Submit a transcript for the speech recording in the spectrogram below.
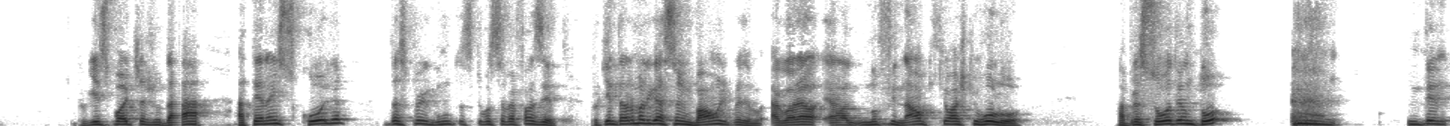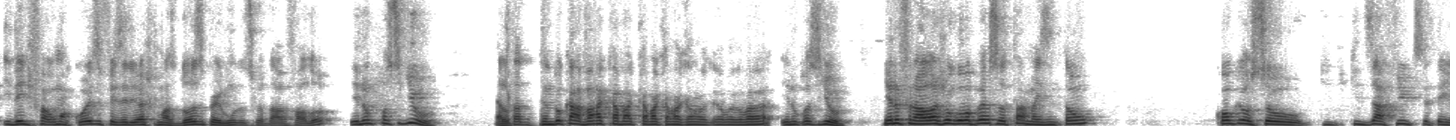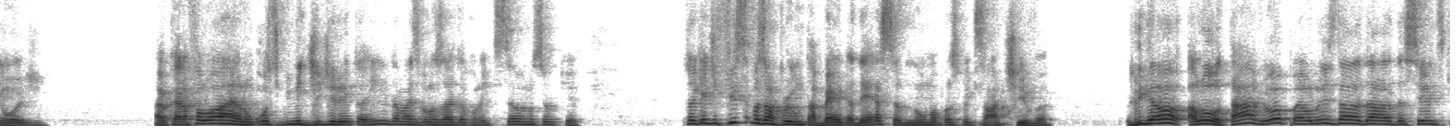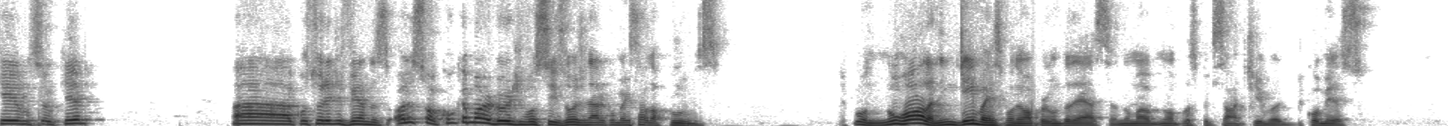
porque isso pode te ajudar até na escolha das perguntas que você vai fazer. Porque entrar numa ligação inbound, por exemplo, agora ela, ela no final, o que eu acho que rolou? A pessoa tentou identificar alguma coisa, fez ali, acho que umas 12 perguntas que eu tava falou, e não conseguiu. Ela tá, tentou cavar, cavar, cavar, cavar, cavar, cavar, cavar, e não conseguiu. E no final ela jogou pra pessoa, tá, mas então, qual que é o seu, que, que desafio que você tem hoje? Aí o cara falou, ah, eu não consegui medir direito ainda, mas velocidade da conexão, não sei o quê. Só que é difícil fazer uma pergunta aberta dessa numa prospecção ativa. Liga, ó, alô, Otávio? Opa, é o Luiz da, da, da Scale, não sei o quê. A consultoria de vendas. Olha só, qual que é a maior dor de vocês hoje na área comercial da Plumes? Tipo, não rola, ninguém vai responder uma pergunta dessa numa, numa prospecção ativa de começo.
